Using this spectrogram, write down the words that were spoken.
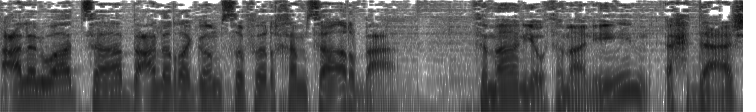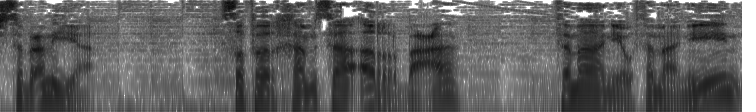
على الواتساب على الرقم 054 88 11700 054 88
